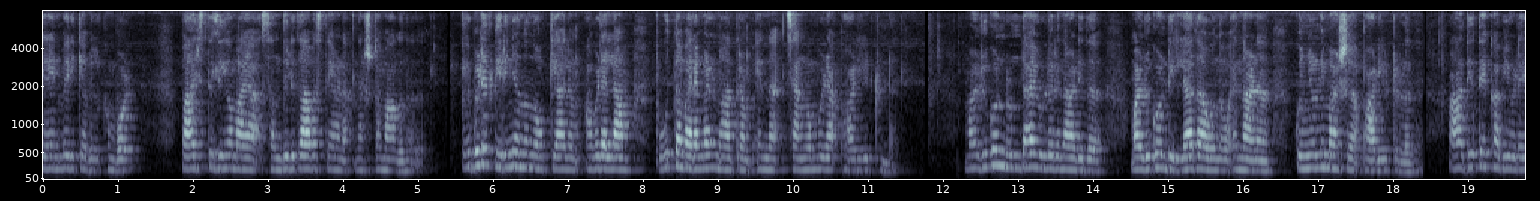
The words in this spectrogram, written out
തേൻവരിക്ക വിൽക്കുമ്പോൾ പാരിസ്ഥിതികമായ സന്തുലിതാവസ്ഥയാണ് നഷ്ടമാകുന്നത്. എവിടെ തിരിഞ്ഞൊന്ന് നോക്കിയാലും അവിടെല്ലാം പൂത്ത മരങ്ങൾ മാത്രം എന്ന് ചങ്ങമ്പുഴ പാടിയിട്ടുണ്ട്. മഴുകൊണ്ടുണ്ടായുള്ളൊരു നാടിത് മഴുകൊണ്ടില്ലാതാവുന്നു എന്നാണ് കുഞ്ഞുണ്ണി മാഷ് പാടിയിട്ടുള്ളത്. ആദ്യത്തെ കവിയുടെ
